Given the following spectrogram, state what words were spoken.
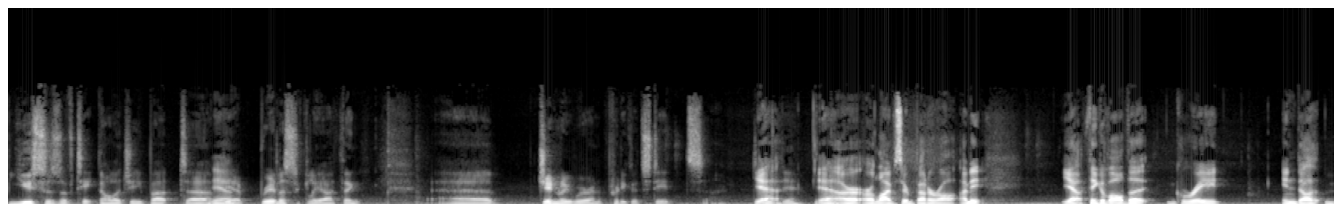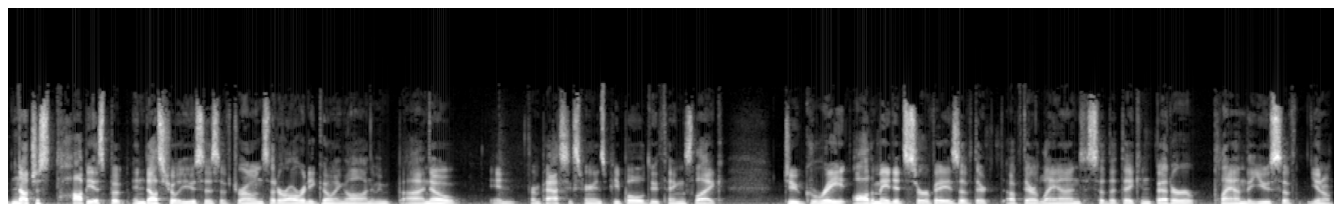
uses of technology, but uh, Yeah. yeah. realistically, I think uh, generally we're in a pretty good stead. So. Yeah, Yeah. yeah. Our, our lives are better off. I mean, yeah. Think of all the great, indu- not just hobbyist, but industrial uses of drones that are already going on. I mean, I know in from past experience, people do things like do great automated surveys of their of their land so that they can better plan the use of you know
